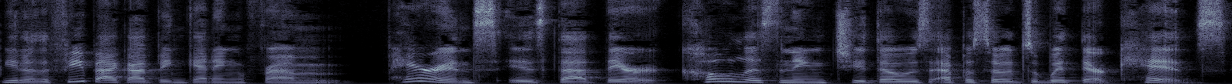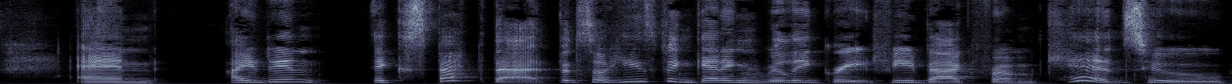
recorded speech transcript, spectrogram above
you know, the feedback I've been getting from parents is that they're co listening to those episodes with their kids. And I didn't expect that. But so he's been getting really great feedback from kids who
